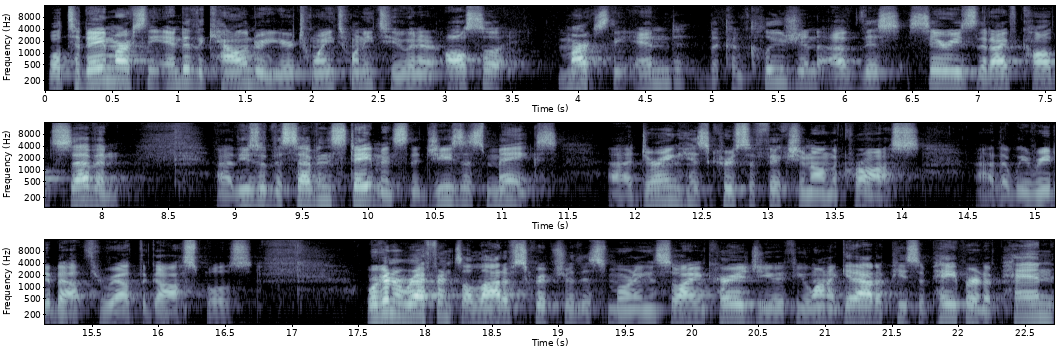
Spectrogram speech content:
Well, today marks the end of the calendar year 2022, and it also marks the end, the conclusion of this series that I've called Seven. Uh, these are the seven statements that Jesus makes during his crucifixion on the cross that we read about throughout the Gospels. We're going to reference a lot of scripture this morning, so I encourage you, if you want to get out a piece of paper and a pen,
